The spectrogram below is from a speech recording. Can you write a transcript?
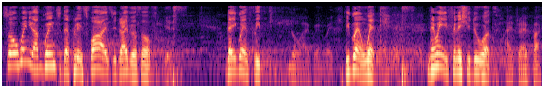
So when you are going to the place, four hours, you drive yourself. Yes. Then you go and sleep. No, I go and work. You go and work. Yes. Then when you finish, you do what? I drive back.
